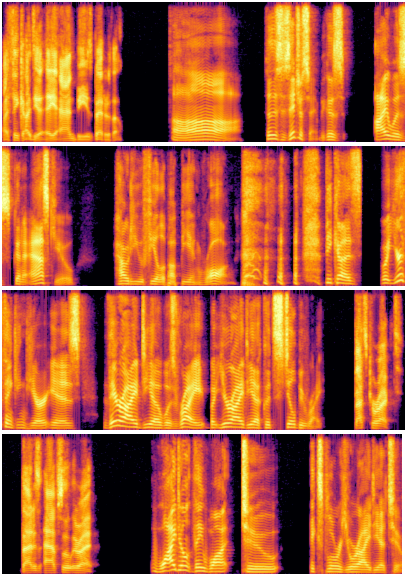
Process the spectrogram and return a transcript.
I think idea A and B is better though. Ah, so this is interesting because I was going to ask you, how do you feel about being wrong? because what you're thinking here is their idea was right, but your idea could still be right. That's correct. That is absolutely right. Why don't they want to explore your idea too?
